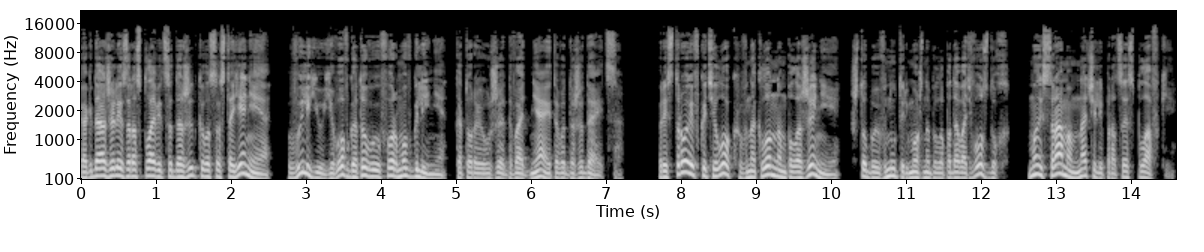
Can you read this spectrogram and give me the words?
Когда железо расплавится до жидкого состояния, вылью его в готовую форму в глине, которая уже два дня этого дожидается. Пристроив котелок в наклонном положении, чтобы внутрь можно было подавать воздух, мы с Рамом начали процесс плавки.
